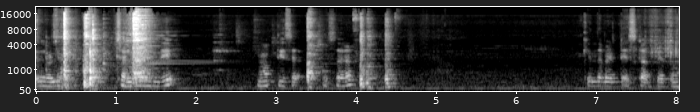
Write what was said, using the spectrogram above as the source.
ఇదిగోండి. చల్లారింది మూత తీసా చూసారా? కింద పెట్టేసి కలిపేద్దాం.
